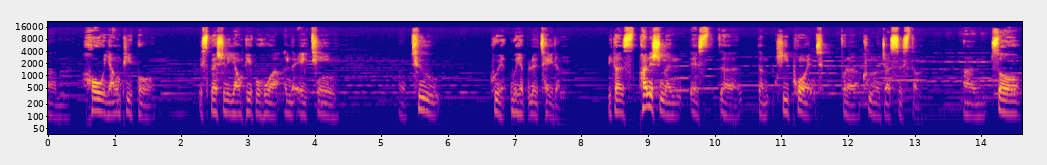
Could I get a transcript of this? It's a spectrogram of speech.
um, hold young people especially young people who are under 18, uh, to rehabilitate them. Because punishment is the, the key point for the criminal justice system. Um, so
